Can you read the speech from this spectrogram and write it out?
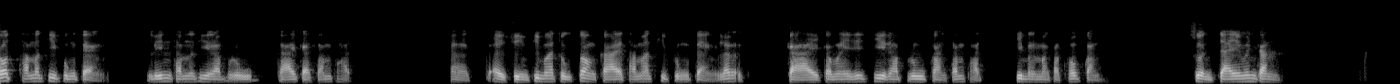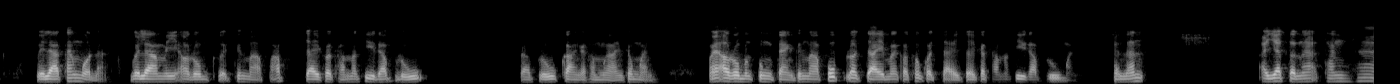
รสทำหน้าที่ปรุงแต่ง ลิ้นทำหน้าที่รับรู้ กายกับสัมผัสไอสิ่งที่มาถูกต้องกายทำหน้าที่ปรุงแต่ง แล้วกายก็ไม่ที่รับรู้การสัมผัสที่มันมากระทบกัน ส่วนใจเหมือนกัน เวลาทั้งหมดอะ เวลามีอารมณ์เกิดขึ้นมาปั๊บใจก็ทำหน้าที่รับรู้ รับรู้การกระทำงานของมันไม่อารมณ์มันปรุงแต่งขึ้นมาปุ๊บแล้วใจมันกระทบกับใจใจก็ทำหน้าที่รับรู้มัน ฉะนั้นอายตนะทั้งห้า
